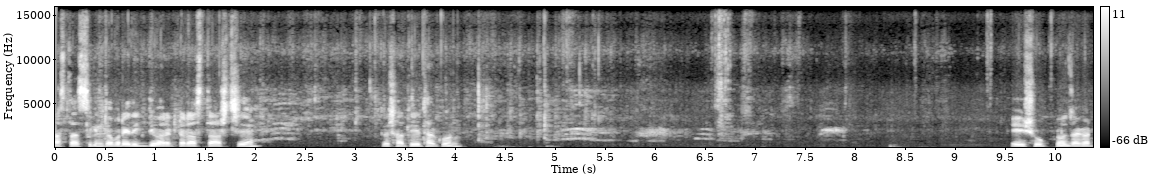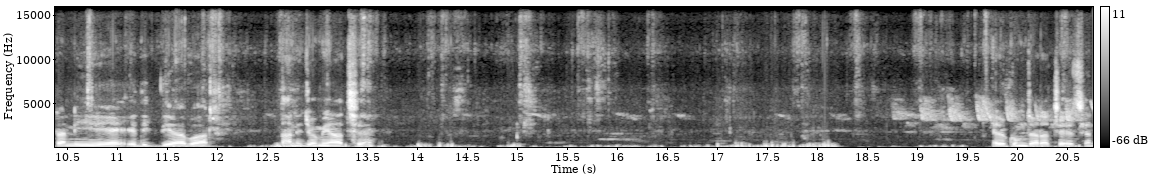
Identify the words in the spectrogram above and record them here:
রাস্তা আসছে কিন্তু আবার এদিক দিয়েও আরেকটা রাস্তা আসছে। তো সাথেই থাকুন। এই শুকনো জায়গাটা নিয়ে এদিক দিয়ে আবার ধানি জমি আছে। এরকম যারা চেয়েছেন।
